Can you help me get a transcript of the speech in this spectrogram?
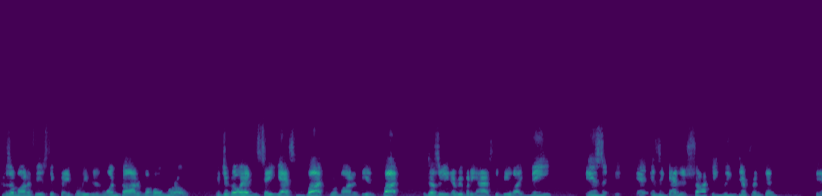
because a monotheistic faith believes there's one God of the whole world. And to go ahead and say yes, but we're monotheists, but it doesn't mean everybody has to be like me, is is again is shockingly different than eh,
